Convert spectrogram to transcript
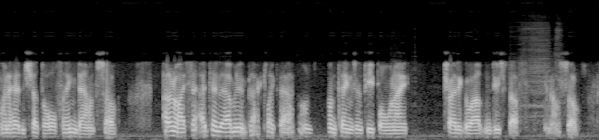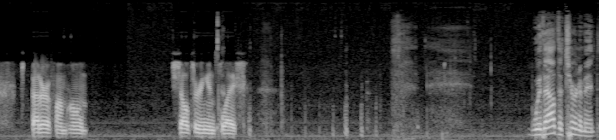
went ahead and shut the whole thing down. So I don't know. I, I tend to have an impact like that on on things and people when I try to go out and do stuff. You know, so it's better if I'm home, sheltering in place. Without the tournament,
